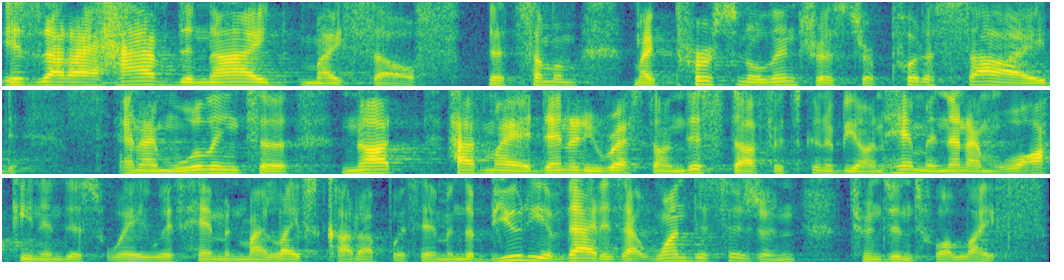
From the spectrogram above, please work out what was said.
is that I have denied myself, that some of my personal interests are put aside and I'm willing to not have my identity rest on this stuff, it's going to be on Him. And then I'm walking in this way with Him, and my life's caught up with Him. And the beauty of that is that one decision turns into a life.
